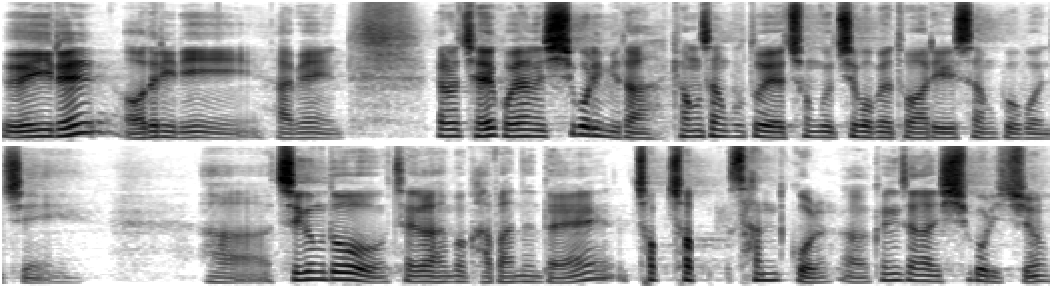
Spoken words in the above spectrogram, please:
의를 얻으리니 아멘. 여러분 제 고향은 시골입니다. 경상북도 예천군 지보면 도아리 139번지. 아, 지금도 제가 한번 가봤는데 첩첩 산골 어, 굉장한 시골이죠.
